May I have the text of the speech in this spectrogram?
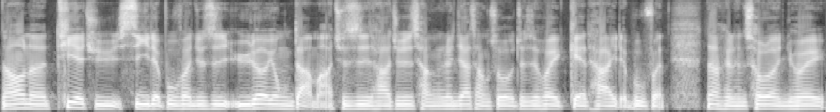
然后呢，THC 的部分就是娱乐用大麻，就是它就是常人家常说的就是会 get high 的部分。那可能抽了你就会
